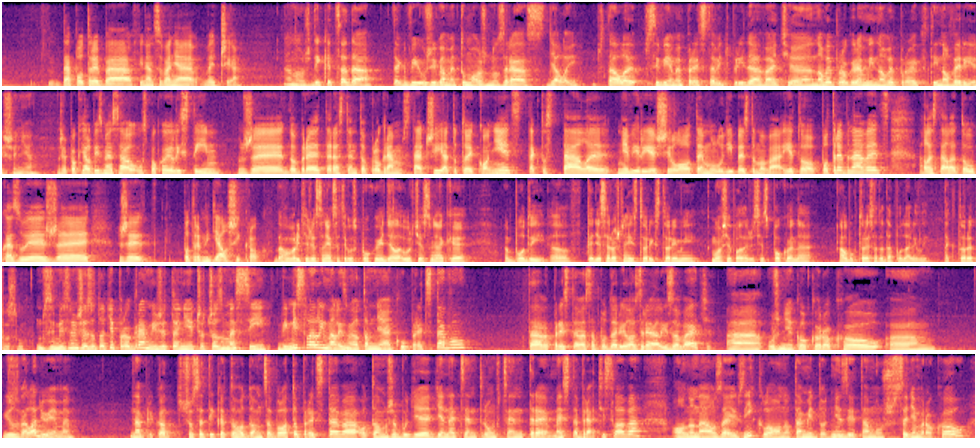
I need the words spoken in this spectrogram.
tá potreba financovania väčšia. Áno, vždy keď sa dá, tak využívame tú možnosť raz ďalej. Stále si vieme predstaviť, pridávať e, nové programy, nové projekty, nové riešenia. Že pokiaľ by sme sa uspokojili s tým, že dobre, teraz tento program stačí a toto je koniec, tak to stále nevyriešilo tému ľudí bezdomová. Je to potrebná vec, ale stále to ukazuje, že, že potrebný ďalší krok. Da hovoríte, že sa nechcete uspokojiť, ale určite sú nejaké body eh, v tej 10-ročnej histórii, s ktorými môžete povedať, že ste spokojná alebo ktoré sa teda podarili? Tak ktoré to sú? Si myslím, že sú to tie programy, že to je niečo, čo sme si vymysleli, mali sme o tom nejakú predstavu, tá predstava sa podarila zrealizovať a už niekoľko rokov um, ju zveľaďujeme. Napríklad, čo sa týka toho domca, bola to predstava o tom, že bude denné centrum v centre mesta Bratislava ono naozaj vzniklo, ono tam je dodnes, je tam už 7 rokov.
